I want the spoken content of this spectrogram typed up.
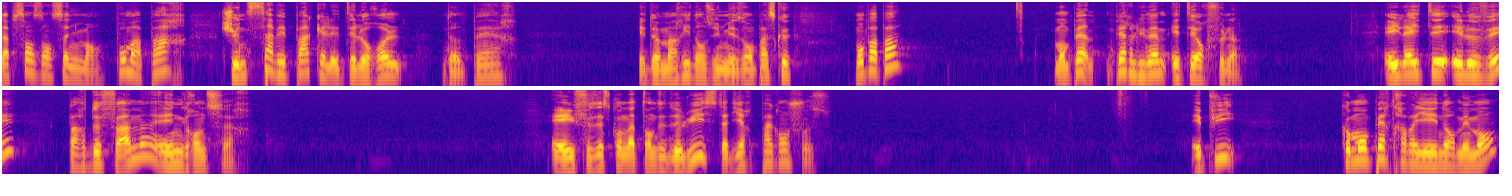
absence d'enseignement. Pour ma part, je ne savais pas quel était le rôle d'un père et d'un mari dans une maison. Parce que mon papa, mon père, lui-même était orphelin. Et il a été élevé par deux femmes et une grande sœur. Et il faisait ce qu'on attendait de lui, c'est-à-dire pas grand-chose. Et puis, comme mon père travaillait énormément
